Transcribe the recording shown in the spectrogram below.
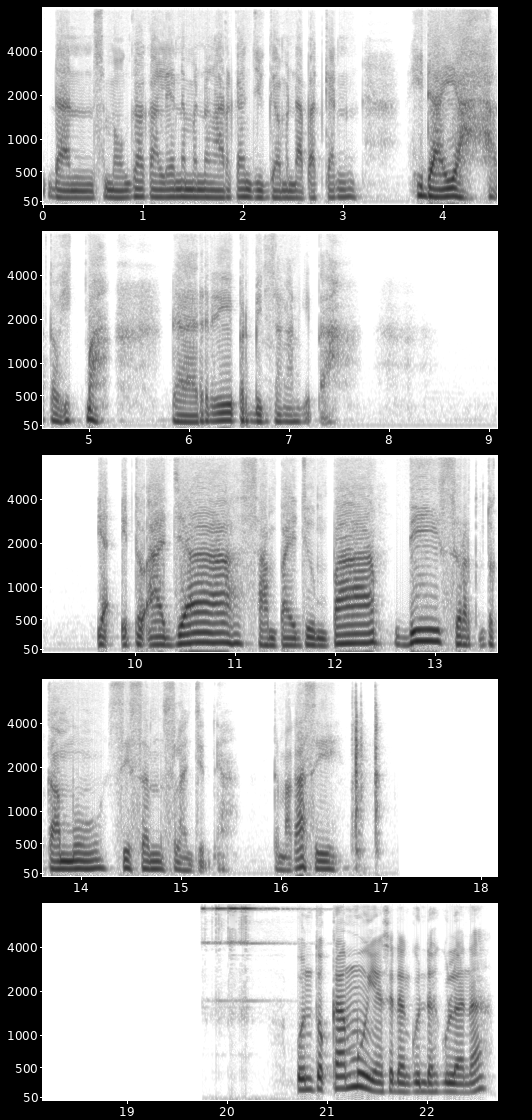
dan semoga kalian yang mendengarkan juga mendapatkan hidayah atau hikmah dari perbincangan kita. Ya, itu aja. Sampai jumpa di surat untuk kamu season selanjutnya. Terima kasih. Untuk kamu yang sedang gundah gulana,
